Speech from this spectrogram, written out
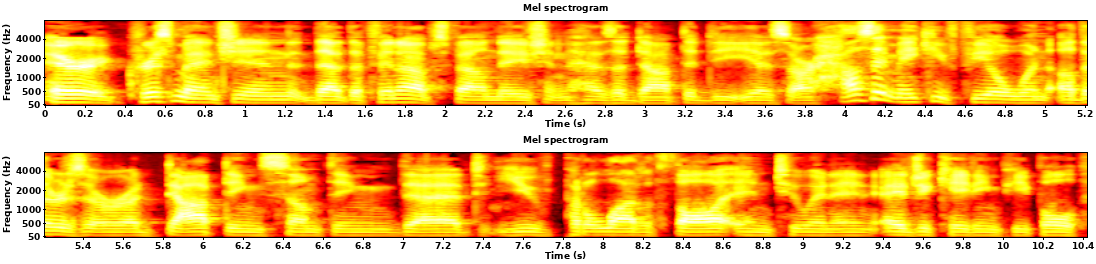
Erik, Chris mentioned that the FinOps Foundation has adopted the ESR. How's it make you feel when others are adopting something that you've put a lot of thought into and, and educating people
